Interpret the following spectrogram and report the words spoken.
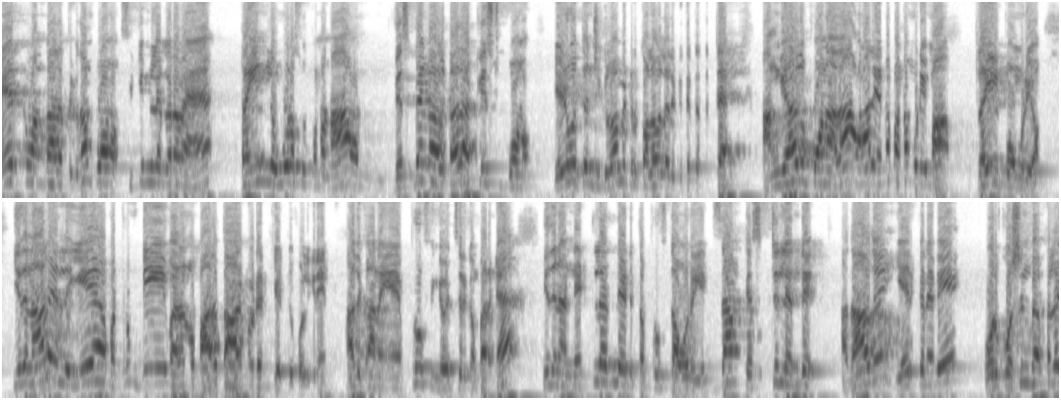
மேற்கு வங்காளத்துக்கு தான் போனோம் சிக்கிம்ல இருக்கிறவன் ட்ரெயின்ல ஊட சுத்தணும்னா வெஸ்ட் பெங்காலுக்காவது அட்லீஸ்ட் போகணும். 75 கிலோமீட்டர் தொலைவில் இருக்கு கிட்டத்தட்ட. அங்கேயாவது போனாதான் அவனால என்ன பண்ண முடியுமா? ரயில் போக முடியும். இதனால இந்த ஏ மற்றும் டி வழங்குமாறு தாழ்மையுடன் கேட்டுக்கொள்கிறேன். அதுக்கான ப்ரூஃப் இங்க வச்சிருக்கேன் பாருங்க. இது நான் நெட்ல இருந்து எடுத்த ப்ரூஃப் தான். ஒரு எக்ஸாம் டெஸ்ட்ல இருந்து. அதாவது ஏற்கனவே ஒரு கொஸ்டின் பேப்பர்ல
